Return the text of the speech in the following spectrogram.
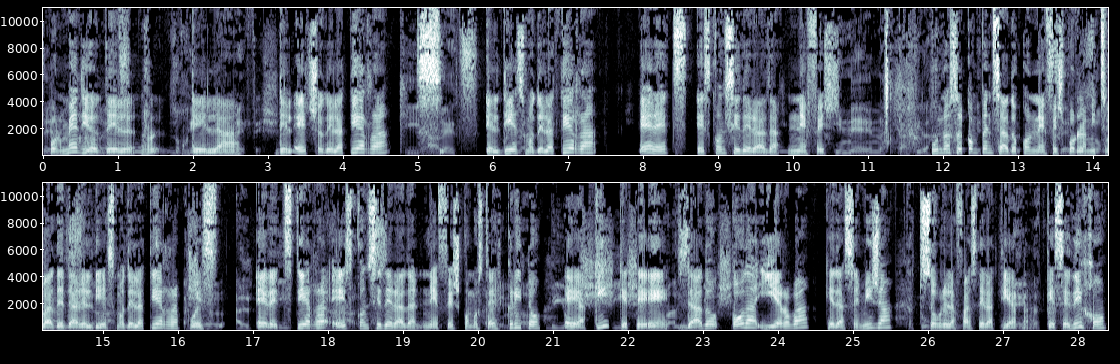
por medio del, de la, del hecho de la tierra, el diezmo de la tierra Eretz es considerada Nefesh. Uno es recompensado con Nefesh por la mitzvah de dar el diezmo de la tierra, pues Eretz, tierra, es considerada Nefesh, como está escrito, he aquí que te he dado toda hierba que da semilla sobre la faz de la tierra, que se dijo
